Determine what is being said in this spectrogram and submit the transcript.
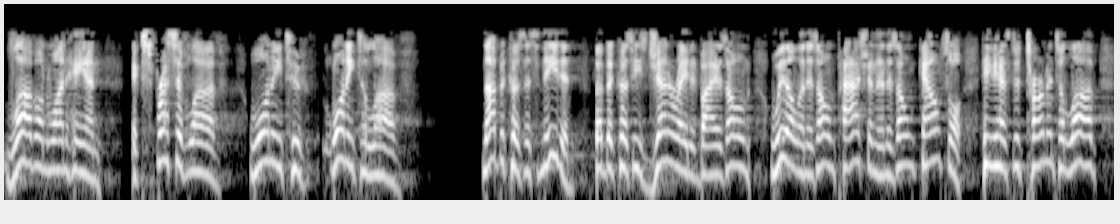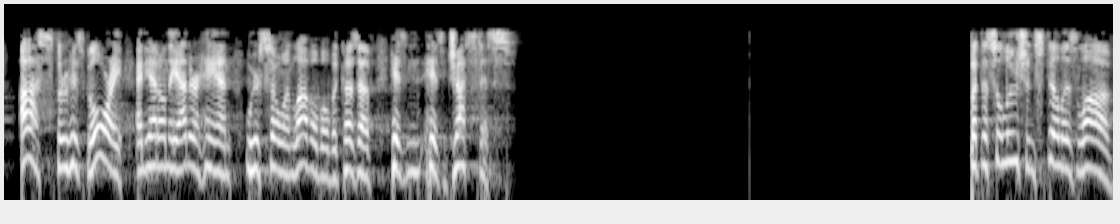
Love on one hand, expressive love, wanting to, wanting to love. Not because it's needed, but because he's generated by his own will and his own passion and his own counsel. He has determined to love us through his glory, and yet on the other hand, we're so unlovable because of his, his justice. But the solution still is love.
